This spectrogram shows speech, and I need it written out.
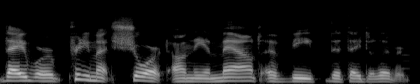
they were pretty much short on the amount of beef that they delivered.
